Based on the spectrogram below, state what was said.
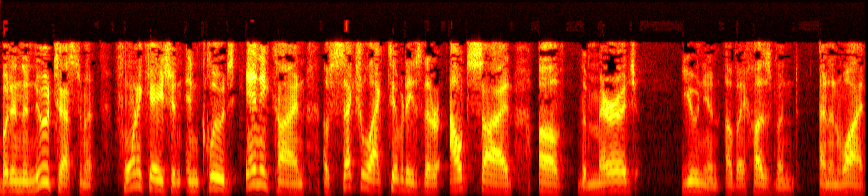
But in the New Testament, fornication includes any kind of sexual activities that are outside of the marriage union of a husband and a wife.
